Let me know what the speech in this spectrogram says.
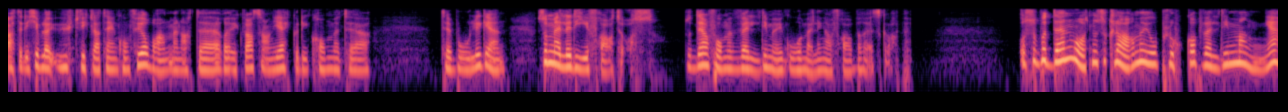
at det ikke ble utvikla til en komfyrbrann, men at eh, røykvarslene gikk og de kommer til, til boligen, så melder de ifra til oss. Så Der får vi veldig mye gode meldinger fra beredskap. Og så På den måten så klarer vi jo å plukke opp veldig mange.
